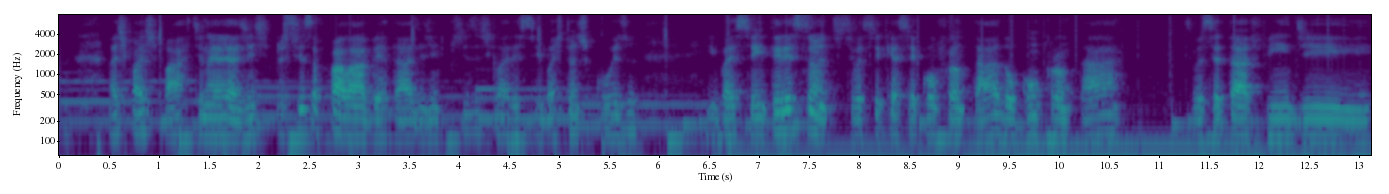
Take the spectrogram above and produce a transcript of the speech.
mas faz parte, né? A gente precisa falar a verdade, a gente precisa esclarecer bastante coisa e vai ser interessante. Se você quer ser confrontado ou confrontar, se você está afim de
